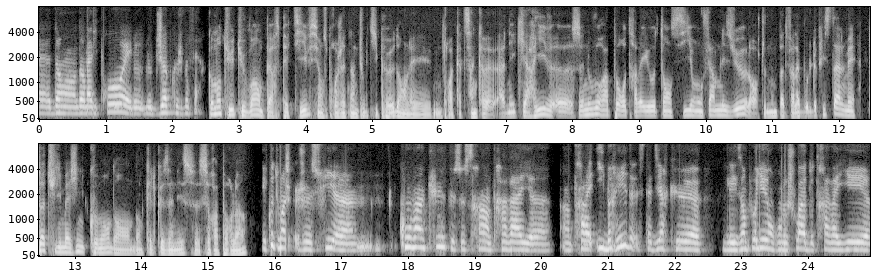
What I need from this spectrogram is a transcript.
euh, dans, dans, ma vie pro et le, job que je veux faire. Comment tu, tu vois en perspective, si on se projette un tout petit peu dans les 3, 4, 5 années qui arrivent, euh, ce nouveau rapport au travail au temps, si on ferme les yeux, alors je te demande pas de faire la boule de cristal, mais toi tu l'imagines comment dans, dans quelques années ce, ce rapport-là? Écoute, moi, je suis euh, convaincue que ce sera un travail, euh, un travail hybride, c'est-à-dire que euh, les employés auront le choix de travailler euh,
